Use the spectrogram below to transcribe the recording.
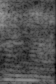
Prochain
